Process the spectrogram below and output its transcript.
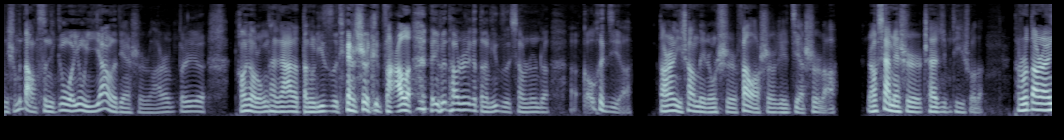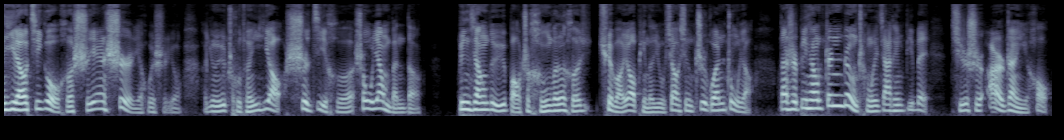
你什么档次？你跟我用一样的电视，而把这个唐小龙他家的等离子电视给砸了，因为当时这个等离子象征着呃高科技啊。当然，以上内容是范老师给解释的啊。然后下面是 ChatGPT 说的，他说：“当然，医疗机构和实验室也会使用，用于储存医药、试剂和生物样本等。冰箱对于保持恒温和确保药品的有效性至关重要。但是，冰箱真正成为家庭必备，其实是二战以后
